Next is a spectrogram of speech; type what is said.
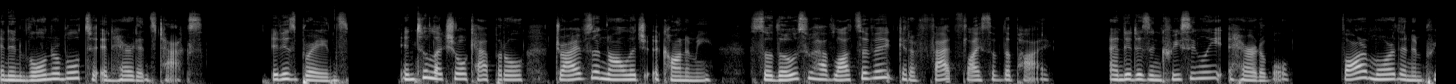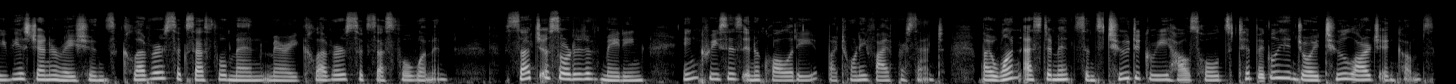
and invulnerable to inheritance tax. It is brains. Intellectual capital drives a knowledge economy, so those who have lots of it get a fat slice of the pie. And it is increasingly heritable. Far more than in previous generations, clever, successful men marry clever, successful women. Such assortative mating increases inequality by 25%. By one estimate, since two degree households typically enjoy two large incomes,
